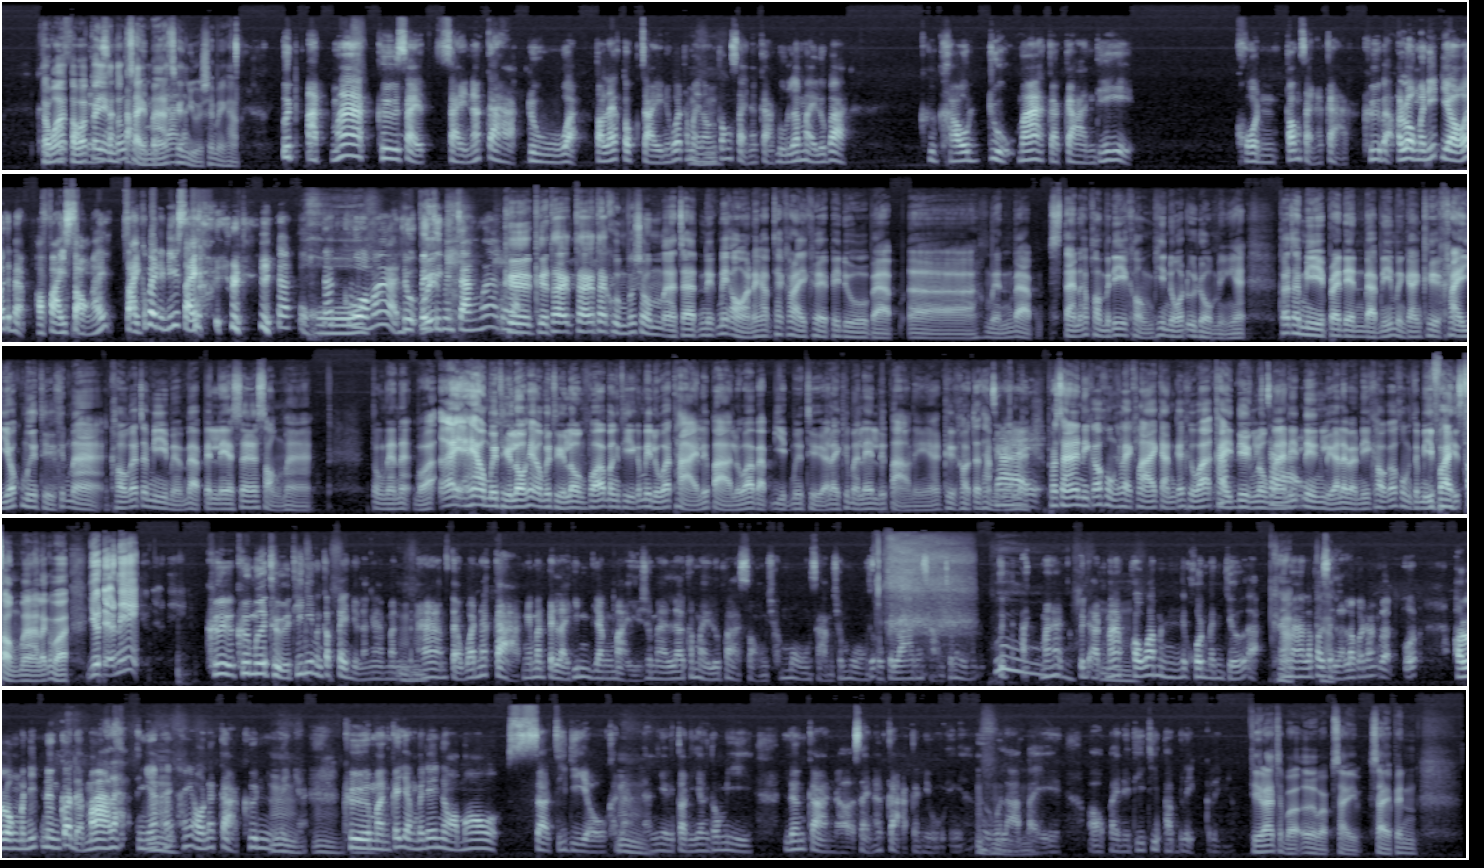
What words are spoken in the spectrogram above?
คือแต่ว่าแต่ว่าก็ performance ยังต้องใส่ต่ๆมาสได้ก์กันแล้วอยู่ใช่ไหมครับอึดอัดมากคือใส่ใส่หน้ากากดูอะตอนแรกตกใจนึกว่าทำไมอือฮึน้องต้องใส่หน้ากากดูแล้วทำไมรู้ป่ะ คือเขาดุมากกับการที่คนต้องใส่หน้ากาก คือแบบเอาลงมานิดเดียวก็จะแบบเอาไฟส่องให้ใส่เข้าไปในนี้ใส่เข้าไปในนี้โอ้โหน่ากลัวมากดุเป็นอุ๊ยจริงเป็นจังมากเลยคืออะคือถ้าถ้าถ้าคุณผู้ชมอาจจะนึกไม่ออกนะครับ ถ้าใครเคยไปดูแบบเอ่อเหมือนแบบ stand up comedy ของพี่โน้ตอุดมอย่างเงี้ยก็จะมีประเด็นแบบนี้เหมือนกันคือใครยกมือถือขึ้นมา เขาก็จะมีเหมือนแบบเป็นเลเซอร์ส่องมา ตรงนั้นนะบอกว่าเอ้ยให้เอามือถือลงให้เอามือถือลงเพราะว่าบางทีก็ไม่รู้ว่าถ่ายหรือเปล่าหรือว่าแบบหยิบมือถืออะไรขึ้นมาเล่นหรือเปล่าอะไรเงี้ยคือเขาจะทำอย่างนั้นเลยใช่เพราะฉะนั้นอันนี้ก็คงคล้ายๆกันก็คือว่าใครดึงลงมาใช่นิดนึงหรืออะไรแบบนี้เขาก็คงจะมีไฟส่องมาแล้วก็บอกว่าหยุดเดี๋ยวนี้คือคือมือถือที่นี่มันก็เป็นอยู่แล้วไงมันมันอืมห้าม แต่ว่าหน้ากากเนี่ยมันเป็นอะไรที่ยังใหม่อยู่ใช่ไหมแล้วทำไมรู้ป่ะสองชั่วโมงสามชั่วโมงโอเปร่าเนี่ยสามชั่วโมงอึดอัดมากอึดอัดมาก เพราะว่ามันคนมันเยอะอะครับใช่ไหมแล้วพครัอบเสร็จแล้วเราก็นั่งแบบโอ๊ยเอาลงมานิดนึงก็เดี๋ยวมาละอย่างเงี้ยอืมให้ให้เอาหน้ากากขึ้นอะไรเงี้ยอืมคือมันก็ยังไม่ได้ normal ซะทีเดียวขนาดอืมนั้นยังตอนนี้ยังต้องมีเรื่องการเอ่อใส่หน้ากากกันอยู่อย่างเงี้ยเอออืมเวลาไปออกไปในที่ที่ public อะไรเงี้ยทีแรกจะบอกเออแบบใส่ใส่เป็น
